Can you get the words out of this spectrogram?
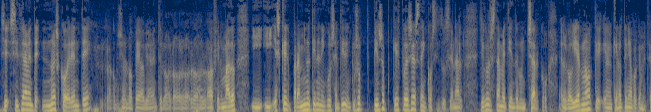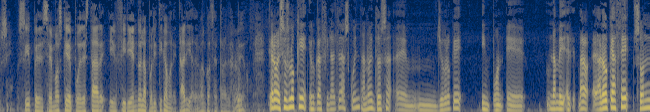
sinceramente, no es coherente, la Comisión Europea obviamente lo, lo, ha afirmado, y, y es que para mí no tiene ningún sentido. Incluso pienso que puede ser hasta inconstitucional. Yo creo que se está metiendo en un charco el gobierno que, en el que no tenía por qué meterse. Sí, pensemos que puede estar infiriendo en la política monetaria del Banco Central Europeo. Claro, eso es lo que, al final te das cuenta, ¿no? Entonces, eh, yo creo que impone, eh, una, eh, ahora lo que hace son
